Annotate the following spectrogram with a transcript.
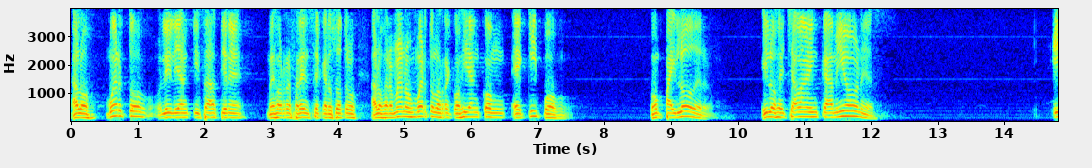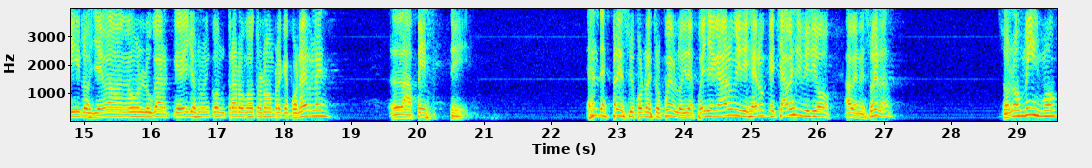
A los muertos, Lilian quizás tiene mejor referencia que nosotros, a los hermanos muertos los recogían con equipos, con payloader, y los echaban en camiones y los llevaban a un lugar que ellos no encontraron otro nombre que ponerle, la peste. Es el desprecio por nuestro pueblo. Y después llegaron y dijeron que Chávez dividió a Venezuela. Son los mismos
